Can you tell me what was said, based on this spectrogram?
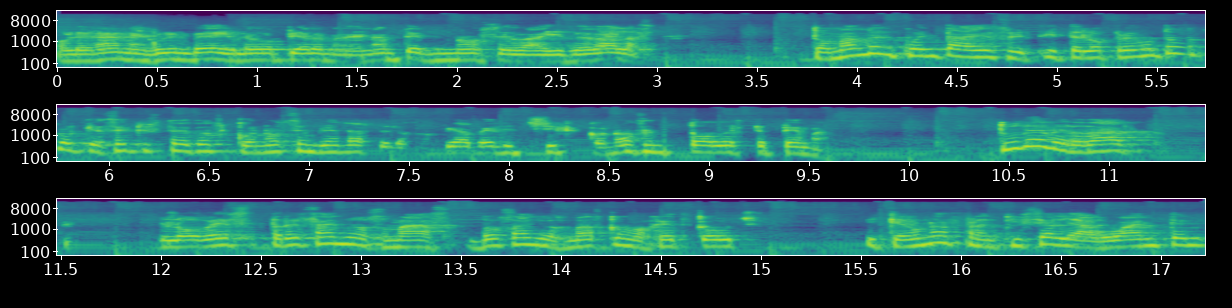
o le ganan a Green Bay y luego pierden adelante, no se va a ir de Dallas. Tomando en cuenta eso, y te lo pregunto porque sé que ustedes dos conocen bien la filosofía Belichick, conocen todo este tema. ¿Tú de verdad lo ves tres años más, dos años más como head coach y que en una franquicia le aguanten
